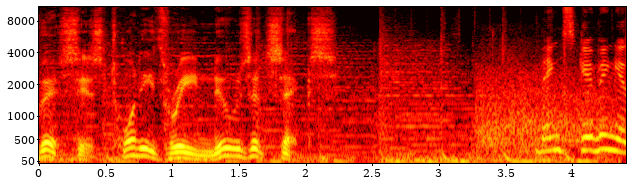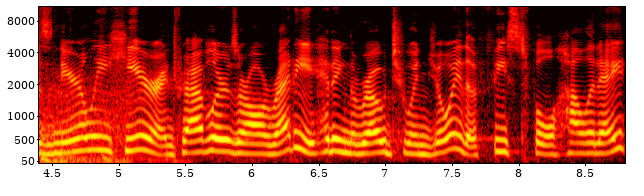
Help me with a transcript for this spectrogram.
This is 23 News at 6. Thanksgiving is nearly here and travelers are already hitting the road to enjoy the feastful holiday.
